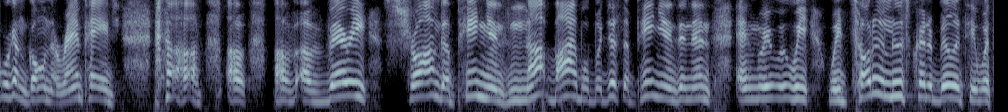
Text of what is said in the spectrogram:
we're going to go on the rampage of, of, of, of, very strong opinions, not Bible, but just opinions. And then, and we, we, we totally lose credibility with,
